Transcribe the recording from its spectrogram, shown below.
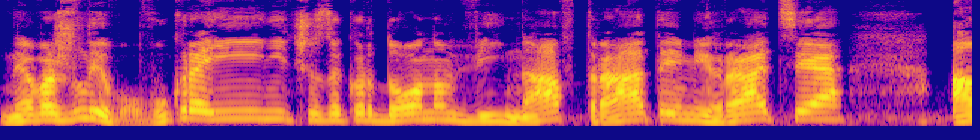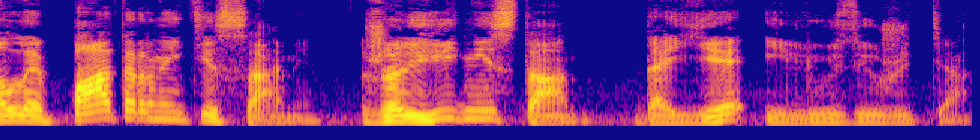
Неважливо, в Україні чи за кордоном війна, втрати, еміграція, але патерни ті самі. Жалюгідний стан дає ілюзію життя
